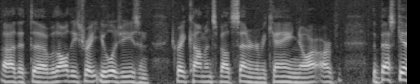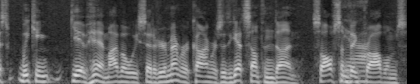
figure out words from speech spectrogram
uh, that uh, with all these great eulogies and great comments about Senator McCain, you know, our, our, the best gift we can give him, I've always said, if you're a member of Congress, is to get something done, solve some yeah. big problems,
